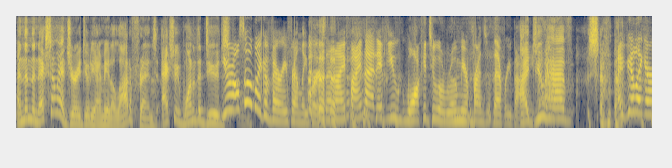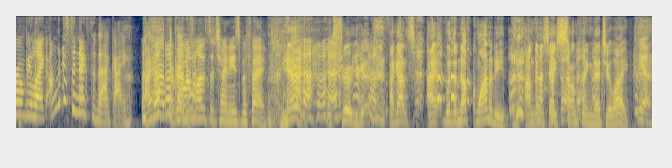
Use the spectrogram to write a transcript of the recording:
and then the next time I had jury duty, I made a lot of friends. Actually, one of the dudes. You're also like a very friendly person. I find that if you walk into a room, you're friends with everybody. I do have I feel like everyone would be like, I'm gonna sit next to that guy. I have the kind Everyone of loves a Chinese buffet. yeah, it's true. You get, I got I, with enough quantity. I'm gonna say something that you like. Yeah.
